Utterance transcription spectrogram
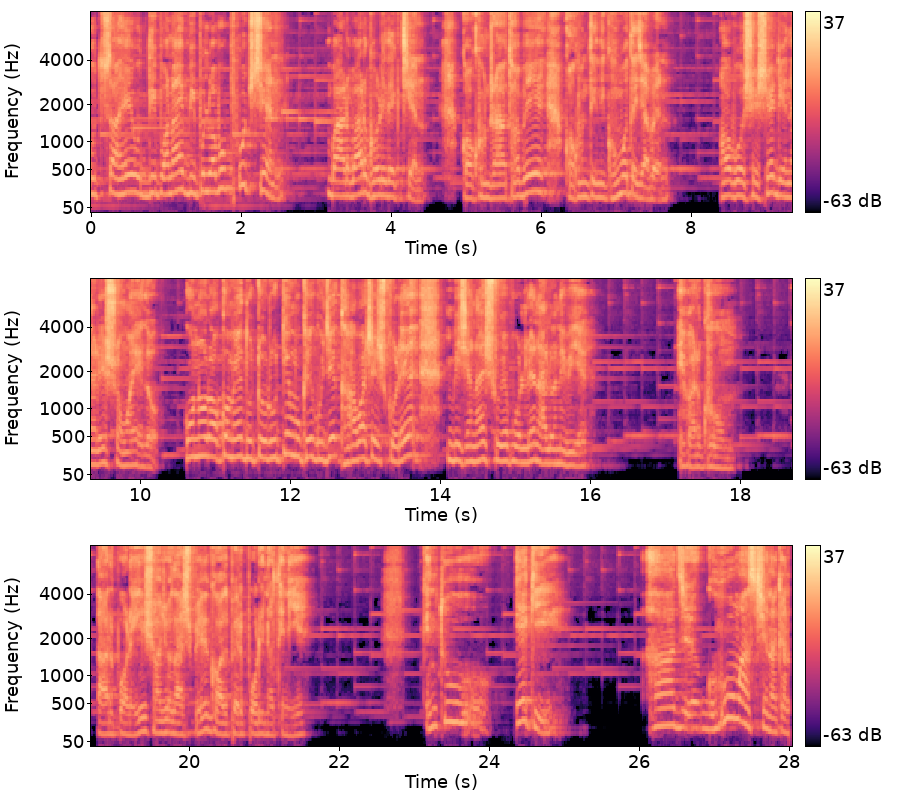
উৎসাহে, উদ্দীপনায় বিপুলবাবু ফুটছেন। বারবার ঘড়ি দেখছেন। কখন রাত হবে, কখন তিনি ঘুমোতে যাবেন। অবশেষে ডিনারের সময় এলো। কোনো রকমে দুটো রুটি মুখে গুজে খাওয়া শেষ করে বিছানায় শুয়ে পড়লেন আলো নিভিয়ে। এবার ঘুম। তারপরেই সজল আসবে গল্পের পরিণতি নিয়ে। কিন্তু এ কি? আজ ঘুম আসছে না কেন?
